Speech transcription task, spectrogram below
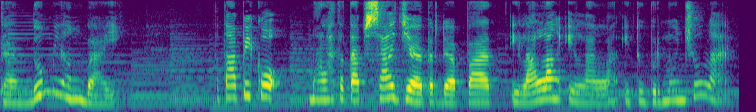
gandum yang baik, tetapi kok malah tetap saja terdapat ilalang-ilalang itu bermunculan?"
